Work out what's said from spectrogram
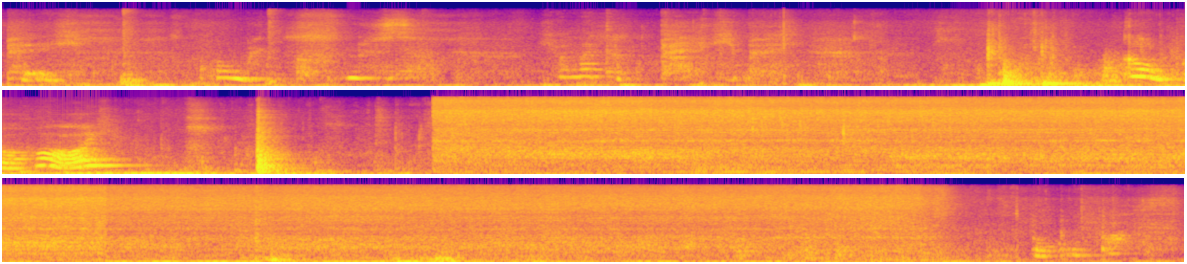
Pig. Oh my goodness. You're like a baby. Good boy. Bubble bath.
